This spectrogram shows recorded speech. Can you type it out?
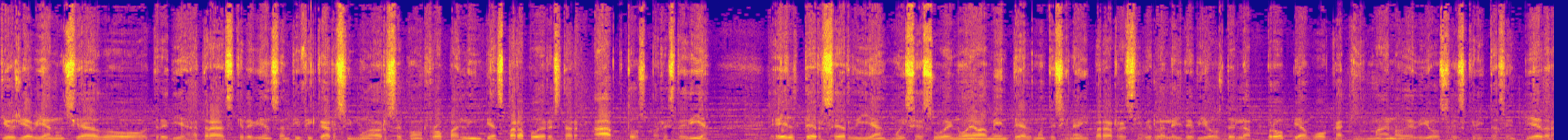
Dios ya había anunciado tres días atrás que debían santificarse y mudarse con ropas limpias para poder estar aptos para este día. El tercer día, Moisés sube nuevamente al monte Sinaí para recibir la ley de Dios de la propia boca y mano de Dios escritas en piedra.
